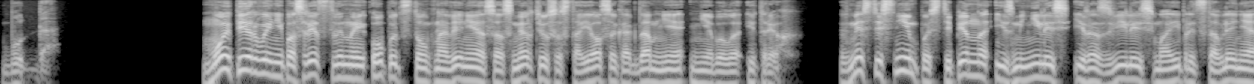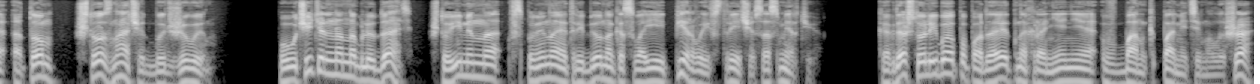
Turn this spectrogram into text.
Будда. Мой первый непосредственный опыт столкновения со смертью состоялся, когда мне не было и трех. Вместе с ним постепенно изменились и развились мои представления о том, что значит быть живым. Поучительно наблюдать, что именно вспоминает ребенок о своей первой встрече со смертью. Когда что-либо попадает на хранение в банк памяти малыша,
